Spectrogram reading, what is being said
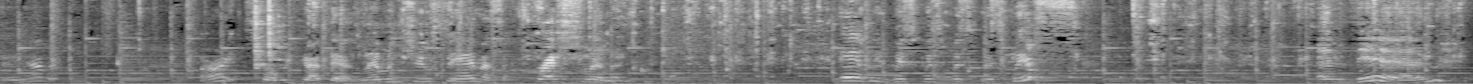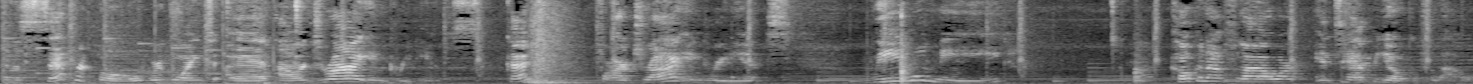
There you have it. All right, so we've got that lemon juice in. That's a fresh lemon. And we whisk, whisk, whisk, whisk, whisk. And then in a separate bowl, we're going to add our dry ingredients, okay? For our dry ingredients, we will need coconut flour and tapioca flour.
